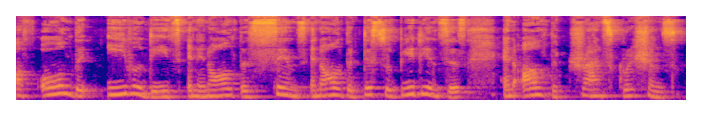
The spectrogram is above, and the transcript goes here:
of all the evil deeds and in all the sins and all the disobediences and all the transgressions.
